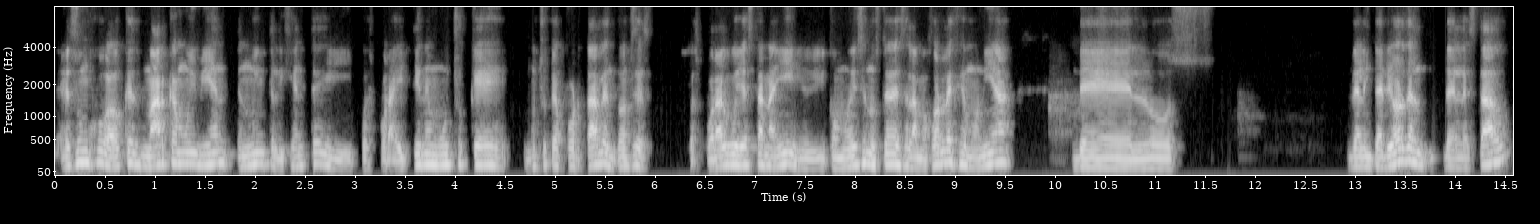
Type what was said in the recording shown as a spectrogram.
es un jugador que marca muy bien, es muy inteligente y pues por ahí tiene mucho que, mucho que aportarle, entonces pues por algo ya están ahí y como dicen ustedes, a lo mejor la hegemonía de los del interior del, del estado,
